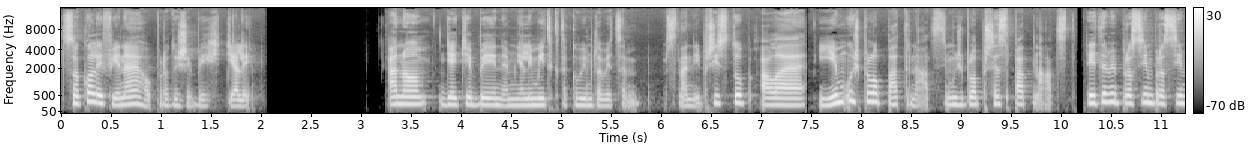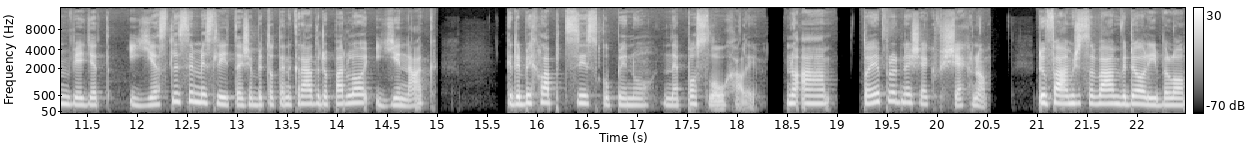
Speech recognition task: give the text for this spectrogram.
cokoliv jiného, protože by chtěli. Ano, děti by neměly mít k takovýmto věcem snadný přístup, ale jim už bylo 15, jim už bylo přes 15. Dejte mi prosím, prosím vědět, jestli si myslíte, že by to tenkrát dopadlo jinak, kdyby chlapci skupinu neposlouchali. No a to je pro dnešek všechno. Doufám, že se vám video líbilo.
